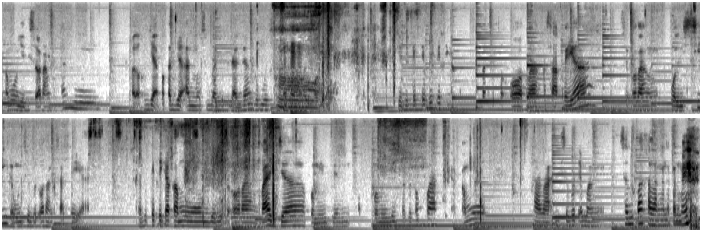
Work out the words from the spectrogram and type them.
kamu menjadi seorang petani. Kalau kerja pekerjaanmu sebagai pedagang kamu sebagai Hmm, jadi ketika ketika seorang kesatria seorang polisi kamu disebut orang kesatria. Tapi ketika kamu menjadi seorang raja pemimpin pemimpin suatu tempat ya kamu karena disebut emang saya lupa kalangan apa namanya?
